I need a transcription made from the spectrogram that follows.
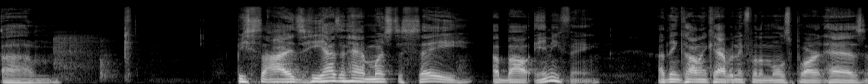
um, besides he hasn't had much to say about anything. I think Colin Kaepernick, for the most part, has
